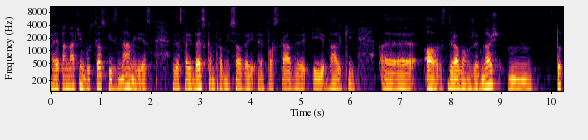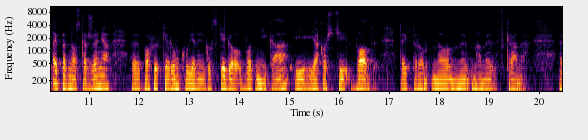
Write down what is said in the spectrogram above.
E, Pan Marcin Bustowski znany jest ze swojej bezkompromisowej e, postawy i walki o zdrową żywność. Tutaj pewne oskarżenia e, poszły w kierunku jeleniogórskiego wodnika i jakości wody, tej, którą no, my mamy w kranach. E,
